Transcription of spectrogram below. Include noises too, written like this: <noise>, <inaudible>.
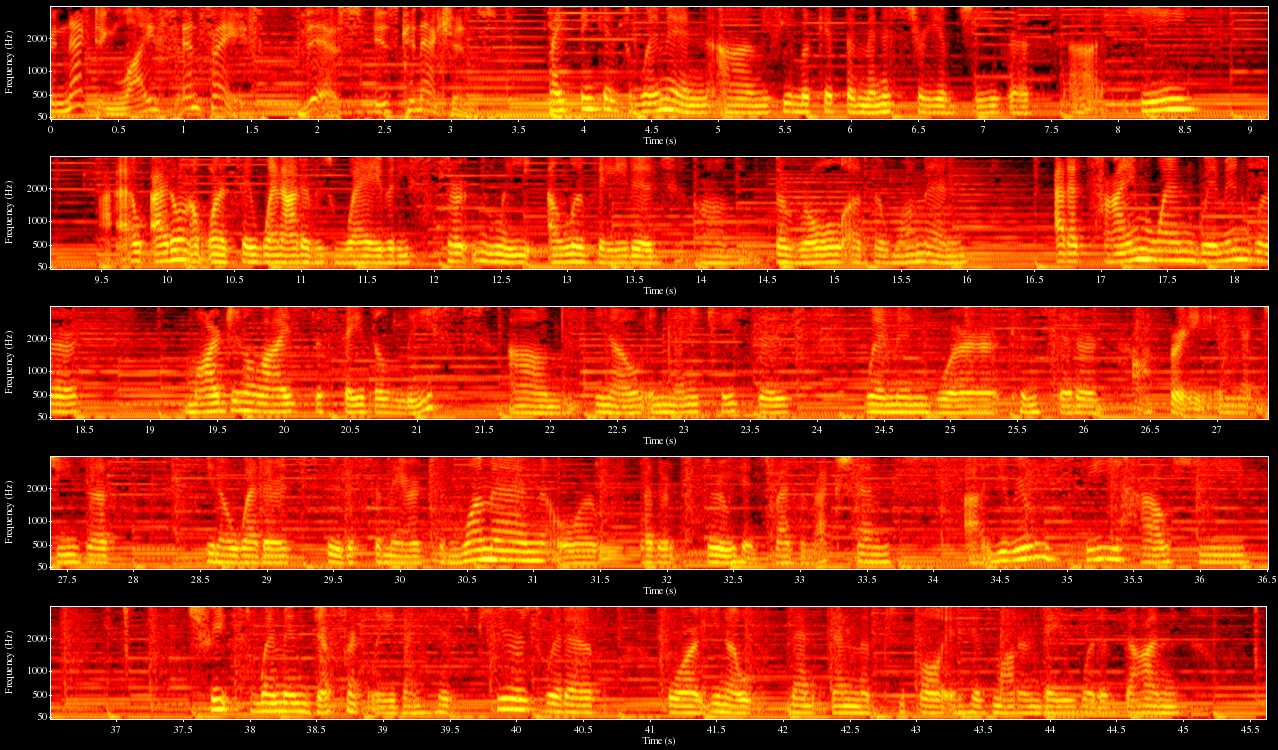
connecting life and faith. This is Connections. I think as women, um, if you look at the ministry of Jesus, uh, he, I, I, don't want to say went out of his way, but he certainly elevated um, the role of the woman at a time when women were marginalized to say the least. Um, you know, in many cases, women were considered property, and yet Jesus, you know, whether it's through the Samaritan woman or whether it's through his resurrection, uh, you really see how he treats women differently than his peers would have, or you know, than than the people in his modern day would have done.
